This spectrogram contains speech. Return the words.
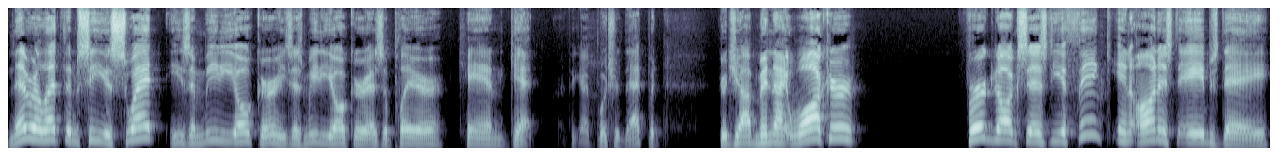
Never let them see you sweat. He's a mediocre. He's as mediocre as a player can get. I think I butchered that, but good job, Midnight Walker. Ferg Dog says, Do you think in Honest Abe's day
